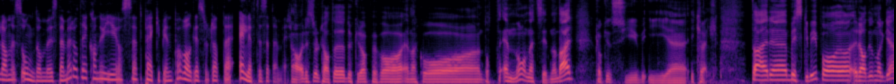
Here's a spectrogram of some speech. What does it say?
landets ungdommer stemmer, og det kan jo gi oss et pekepinn på valgresultatet 11.9. Ja, og Resultatet dukker opp på nrk.no, nettsidene der, klokken syv i, eh, i kveld. Det er eh, Briskeby på Radio Norge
